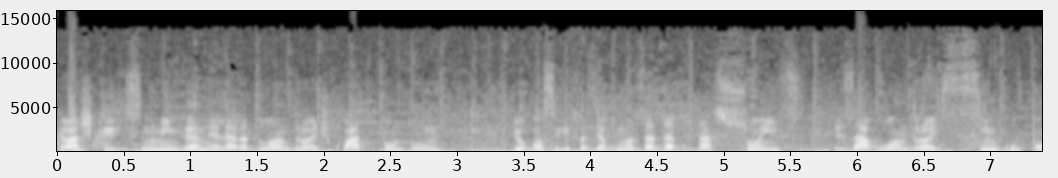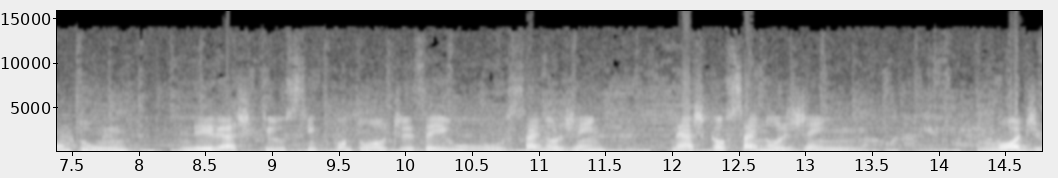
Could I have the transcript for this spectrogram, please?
Eu acho que, se não me engano, ele era do Android 4.1 e eu consegui fazer algumas adaptações, utilizar o Android 5.1 nele. Acho que o 5.1 eu utilizei o Cyanogen, né? Acho que é o Cyanogen Mod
